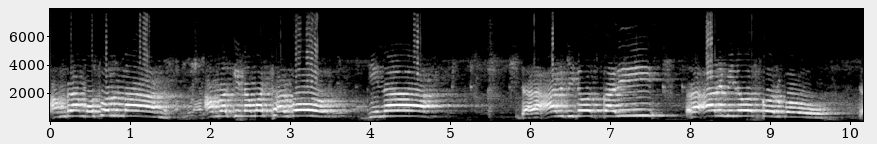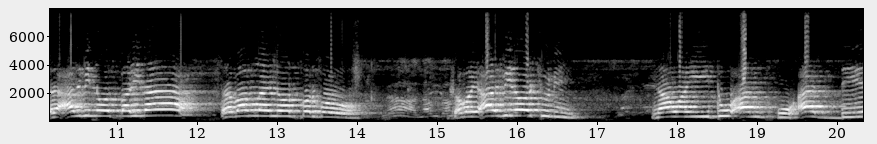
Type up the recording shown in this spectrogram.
আমরা মুসলমান, আমরা কি নামাজ ছাড়বো? জিনা। যারা আর বিনোদ পারি, তারা আর বিনোদ করব। যারা আর বিনোদ পারি না, তারা বাংলায় নোট করব। সবাই আর বিনোদ শুনি। নাওয়াইতু আন উআদ্দিয়া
